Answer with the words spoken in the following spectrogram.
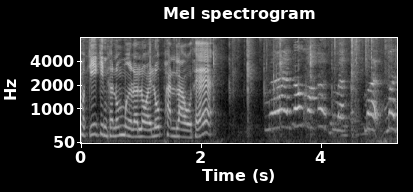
เมื่อกี้กินขนมมือละร้อยลบพันเหล่าแท้แม่ต้องขอบัดบัดบัด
